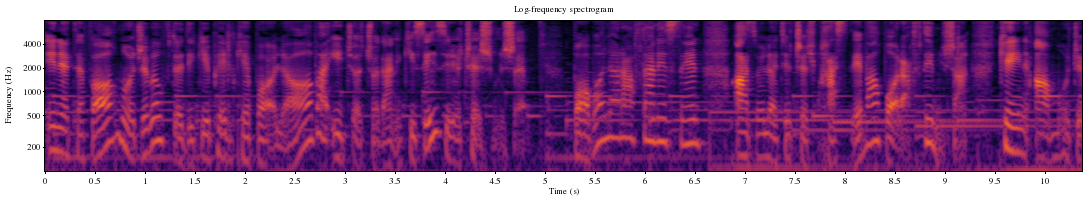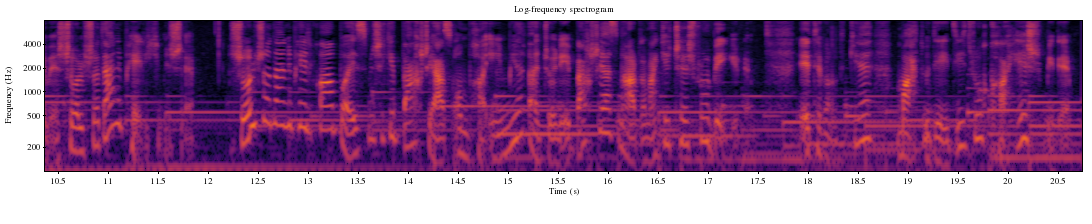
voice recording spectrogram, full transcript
این اتفاق موجب افتادگی پلک بالا و ایجاد شدن کیسه زیر چشم میشه. با بالا رفتن سن عضلات چشم خسته و وارفته میشن که این ام موجب شل شدن پلک میشه. شل شدن پلکا هم باعث میشه که بخشی از اون پایین بیاد و جلوی بخشی از مردمک چشم رو بگیره. اتفاقی که محدوده دید رو کاهش میده.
